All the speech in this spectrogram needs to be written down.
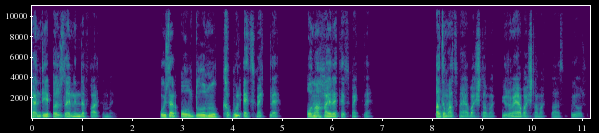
Kendi özlerinin de farkındaydı. O yüzden olduğunu kabul etmekle, ona hayret etmekle adım atmaya başlamak, yürümeye başlamak lazım bu yolculuk.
